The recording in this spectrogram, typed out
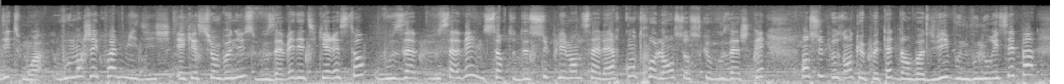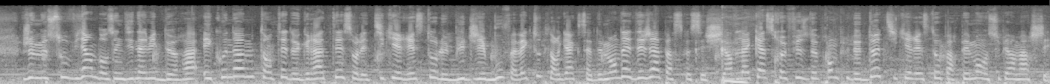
Dites-moi, vous mangez quoi le midi Et question bonus, vous avez des tickets resto vous, savez, une sorte de supplément de salaire contrôlant sur ce que vous achetez en supposant que peut-être dans votre vie vous ne vous nourrissez pas. Je me souviens dans une dynamique de rat économe tenter de gratter sur les tickets resto le budget bouffe avec toute l'orga que ça demandait déjà parce que ces chiens de la casse refusent de prendre plus de deux tickets resto par paiement au supermarché.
